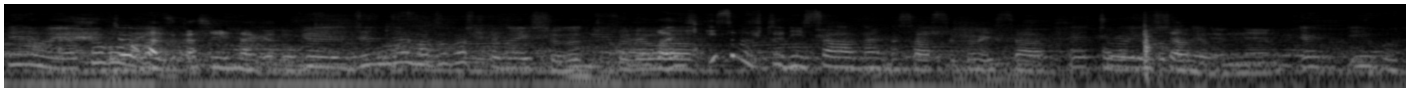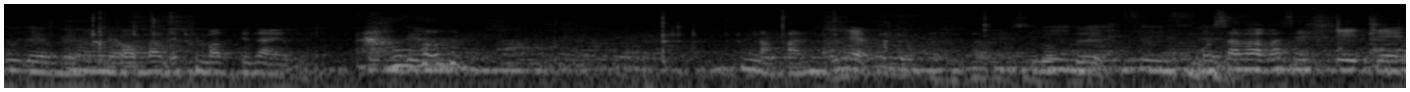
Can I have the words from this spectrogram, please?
でもやった超方がいい。恥ずかしいんだけど。いや全然恥ずかしくないっしょ。だってそれは。いつも人にさなんかさすごいさえ報告しちゃうんだよね。えいいことだよめっなんかまだ決まってないのに。こんな感じで。すごくお騒がせしていて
